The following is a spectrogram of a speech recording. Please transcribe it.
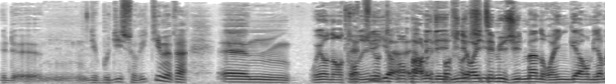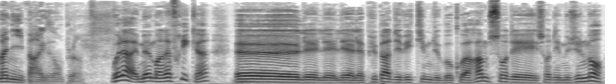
de, des bouddhistes sont victimes. Enfin, euh, oui, on a entendu notamment a, parler des minorités musulmanes Rohingyas en Birmanie, par exemple. Voilà, et même en Afrique. Hein, euh, les, les, la plupart des victimes de Boko Haram sont des, sont des musulmans.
